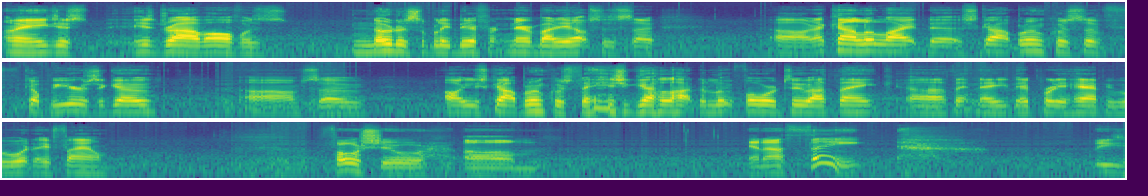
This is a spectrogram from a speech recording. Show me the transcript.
I mean, he just his drive off was noticeably different than everybody else's. So uh, that kind of looked like the Scott Bloomquist of a couple years ago. Um, so, all you Scott Bloomquist fans, you got a lot to look forward to. I think. Uh, I think they they're pretty happy with what they found. For sure. Um, and I think these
